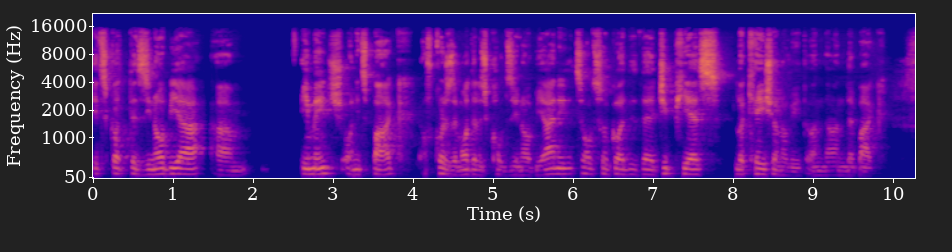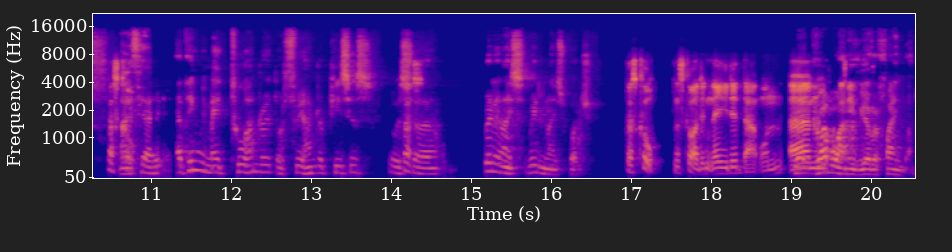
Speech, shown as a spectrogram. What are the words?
it's got the Zenobia um, image on its back. Of course, the model is called Zenobia, and it's also got the GPS location of it on on the back. That's cool. I, th- I think we made 200 or 300 pieces it was uh, really nice, really nice watch. That's cool. That's cool. I didn't know you did that one. Um, grab one if you ever find one.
